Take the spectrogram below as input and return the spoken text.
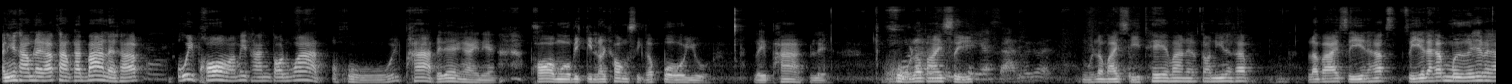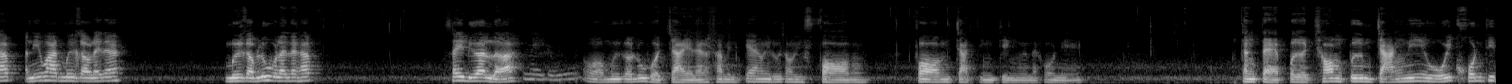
อันนี้ทำอะไรครับทำการบ้านเลยครับค่ะอุ้ยพ่อมาไม่ทันตอนวาด โอ้โหพลาดไปได้ยังไงเนี่ย พ่อมัวไปกินแล้วช่องสิงคโปร์อยู่ เลยพลาดไปเลยโอ้โหระบายสีวิทยาศาสตร์มาด้วยโอ้โหระบายสีเท่มากเลยครับตอนนี้นะครับ ระบายสีนะครับ สีอะไรครับ มือใช่ไหมครับ อันนี้วาดมือกับอะไรนะ มือกับรูปอะไรนะครับไส้เดือนเหรอไม่รู้อ๋อมือกับรูปหัวใจนะครับทำเป็นแก้วไม่รู้ทำเป็นฟอร์ม ฟอร์มจัดจริง ๆ เลยนะคนนี้ ตั้งแต่เปิดช่องปื้มจังนี่โอ้ยคนที่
